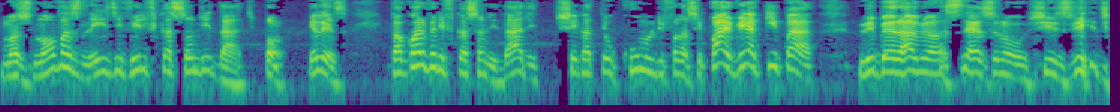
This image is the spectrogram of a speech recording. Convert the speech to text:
umas novas leis de verificação de idade. Bom, beleza. Então agora a verificação de idade chega a ter o cúmulo de falar assim, pai, vem aqui para liberar meu acesso no X-Video,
